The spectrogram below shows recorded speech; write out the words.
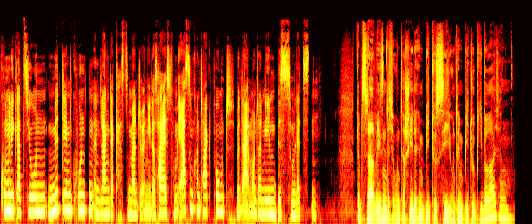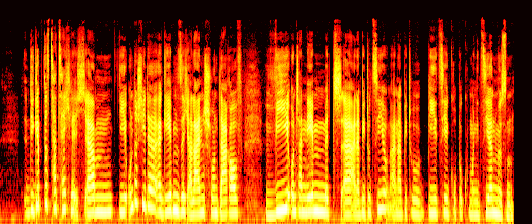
Kommunikation mit dem Kunden entlang der Customer Journey. Das heißt, vom ersten Kontaktpunkt mit einem Unternehmen bis zum letzten. Gibt es da wesentliche Unterschiede im B2C und im B2B-Bereich? Die gibt es tatsächlich. Ähm, die Unterschiede ergeben sich alleine schon darauf, wie Unternehmen mit äh, einer B2C und einer B2B-Zielgruppe kommunizieren müssen.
